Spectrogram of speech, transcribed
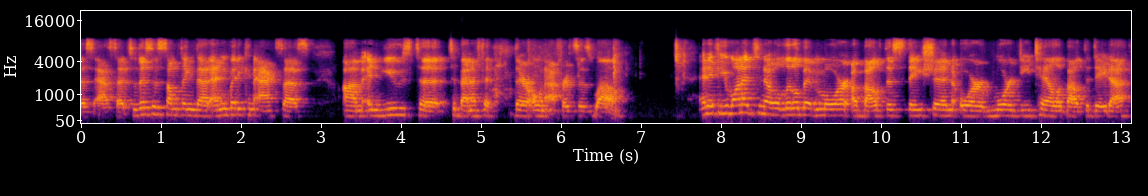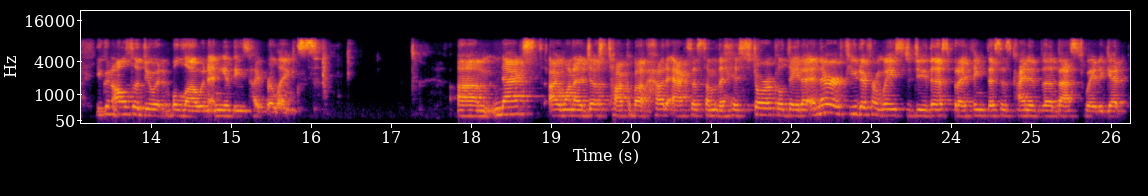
this asset. So this is something that anybody can access um, and use to, to benefit their own efforts as well. And if you wanted to know a little bit more about this station or more detail about the data, you can also do it below in any of these hyperlinks. Um, next, I want to just talk about how to access some of the historical data. And there are a few different ways to do this, but I think this is kind of the best way to get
